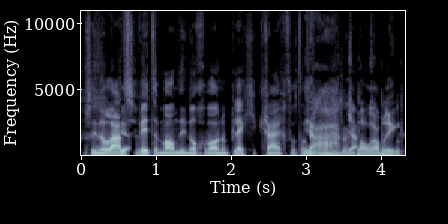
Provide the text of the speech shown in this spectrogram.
Misschien de laatste witte man die nog gewoon een plekje krijgt. Wat dat Ja, dat is ja. Paul Rabbering.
